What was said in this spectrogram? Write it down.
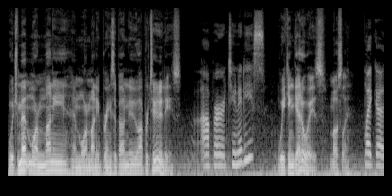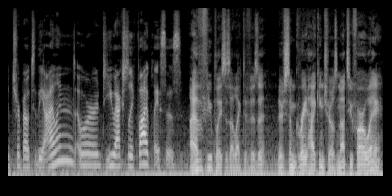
which meant more money, and more money brings about new opportunities. Opportunities? Weekend getaways, mostly. Like a trip out to the island, or do you actually fly places? I have a few places I like to visit. There's some great hiking trails not too far away.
